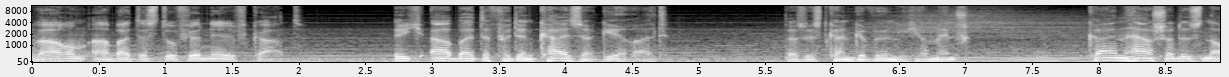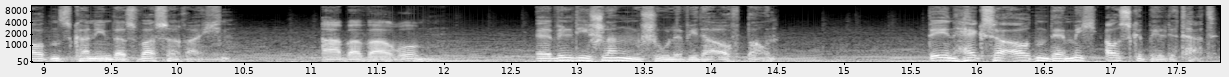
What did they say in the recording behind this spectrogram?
Warum arbeitest du für Nilfgaard? Ich arbeite für den Kaiser, Gerald. Das ist kein gewöhnlicher Mensch. Kein Herrscher des Nordens kann ihm das Wasser reichen. Aber warum? Er will die Schlangenschule wieder aufbauen. Den Hexerorden, der mich ausgebildet hat.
